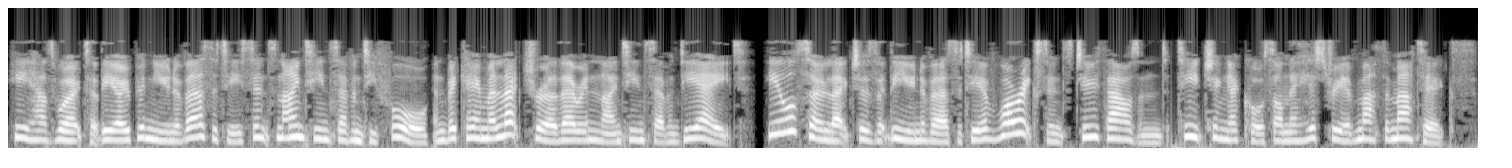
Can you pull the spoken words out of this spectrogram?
He has worked at the Open University since 1974, and became a lecturer there in 1978. He also lectures at the University of Warwick since 2000, teaching a course on the history of mathematics.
